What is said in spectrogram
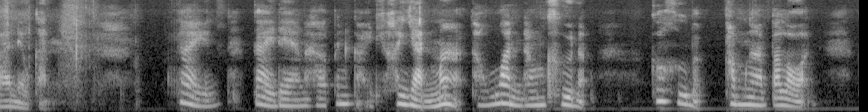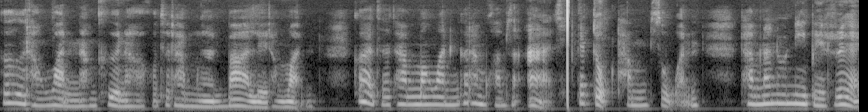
บ้านเดียวกัน ไก่ไก่แดงนะคะ เป็นไก่ที่ขยันมาก ทั้งวันทั้งคืนอะก็คือแบบทำงานตลอด ก็คือทั้งวันทั้งคืนนะคะเขาจะทำงานบ้านเลยทั้งวัน ก็อาจจะทำบางวันก็ทำความสะอาดเช็ดกระจกทำสวนทำนั่นนู่นนี่ไปเรื่อย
